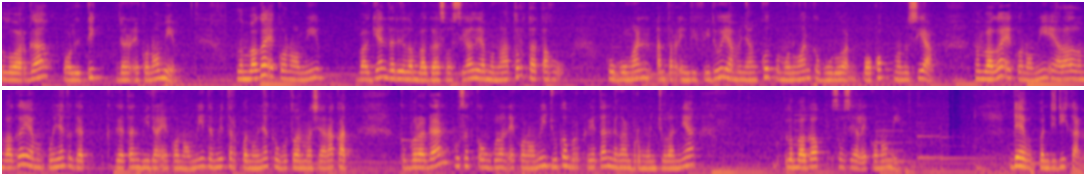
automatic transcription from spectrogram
keluarga, politik, dan ekonomi. Lembaga ekonomi bagian dari lembaga sosial yang mengatur tata hubungan antar individu yang menyangkut pemenuhan kebutuhan pokok manusia. Lembaga ekonomi ialah lembaga yang mempunyai kegiatan bidang ekonomi demi terpenuhnya kebutuhan masyarakat. Keberadaan pusat keunggulan ekonomi juga berkaitan dengan bermunculannya lembaga sosial ekonomi. D. Pendidikan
